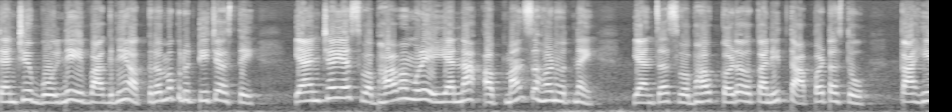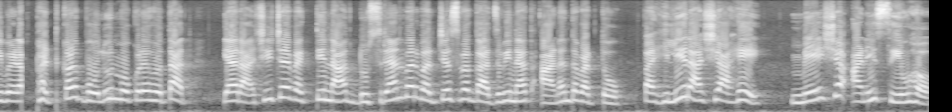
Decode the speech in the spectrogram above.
त्यांचे बोलणे वागणे अक्रमकृतीचे असते. यांच्या या स्वभावामुळे यांना अपमान सहन होत नाही. यांचा स्वभाव कडक आणि तापट असतो. काही वेळा फटकळ बोलून मोकळे होतात. या राशीच्या व्यक्तींना दुसऱ्यांवर वर्चस्व गाजविण्यात आनंद वाटतो. पहिली राशी आहे मेष आणि सिंह.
